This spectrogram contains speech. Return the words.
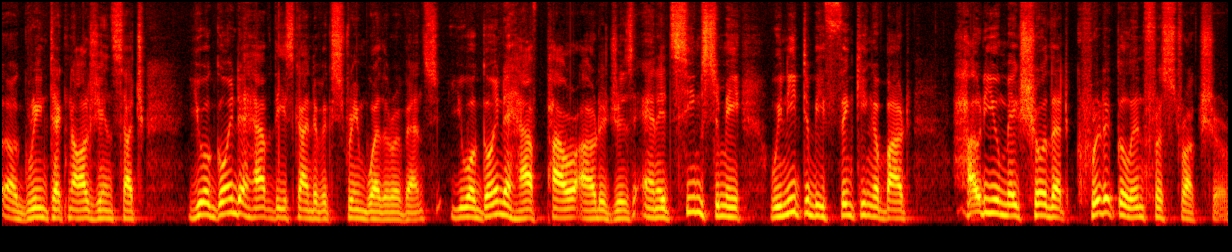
uh, green technology and such, you are going to have these kind of extreme weather events. You are going to have power outages. And it seems to me we need to be thinking about how do you make sure that critical infrastructure,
